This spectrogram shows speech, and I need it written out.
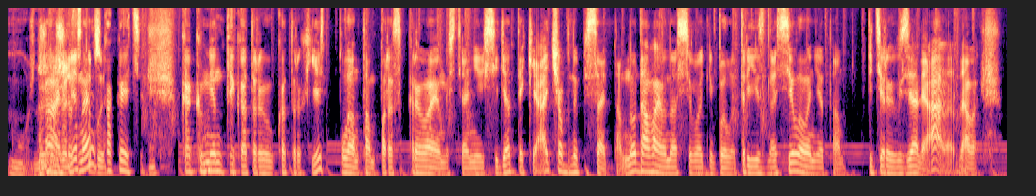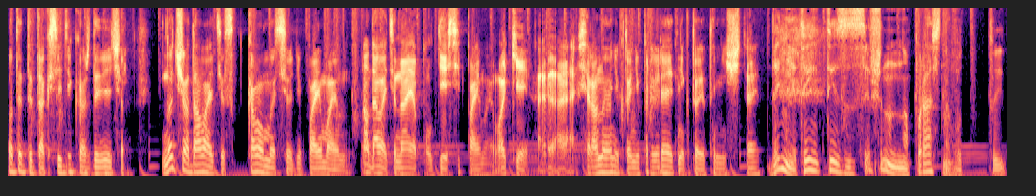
Можно. А, это знаешь, бы... как эти, как менты, которые, у которых есть план там по раскрываемости, они сидят такие, а что бы написать там? Ну, давай, у нас сегодня было три изнасилования, там, пятерых взяли, а, давай. Вот это так сиди каждый вечер. Ну, что, давайте, кого мы сегодня поймаем? Ну, давайте на Apple 10 поймаем, окей. А, а, все равно никто не проверяет, никто это не считает. Да нет, ты, ты совершенно напрасно вот ты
